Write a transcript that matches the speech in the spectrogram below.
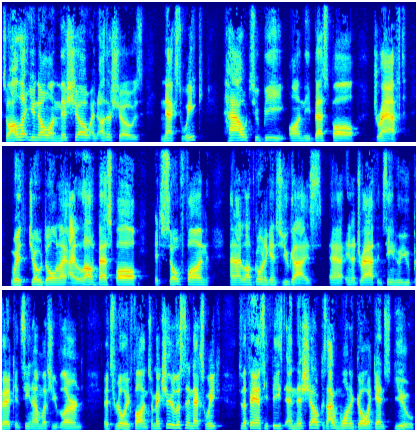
So I'll let you know on this show and other shows next week how to be on the best ball draft with Joe Dolan. I, I love best ball. It's so fun. And I love going against you guys uh, in a draft and seeing who you pick and seeing how much you've learned. It's really fun. So make sure you're listening next week to the Fantasy Feast and this show because I want to go against you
